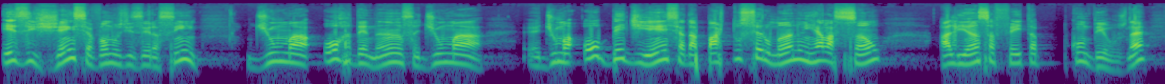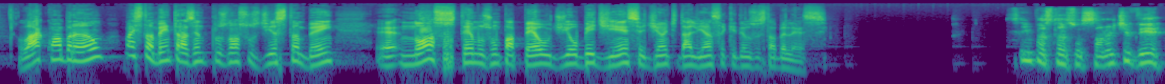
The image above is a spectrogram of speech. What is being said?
exigência, vamos dizer assim, de uma ordenança, de uma, eh, de uma obediência da parte do ser humano em relação à aliança feita com Deus, né? Lá com Abraão, mas também trazendo para os nossos dias também é, nós temos um papel de obediência diante da aliança que Deus estabelece. Sim, pastor Assunção, a gente vê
